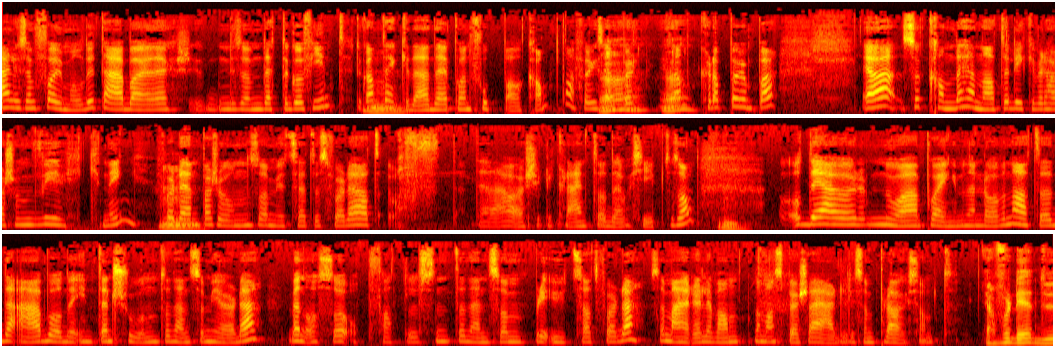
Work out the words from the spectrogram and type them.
er liksom formålet ditt er bare liksom, dette går fint. Du kan mm. tenke deg det på en fotballkamp, da, f.eks. Ja, ja. Klapp på rumpa. Ja, så kan det hende at det likevel har som virkning for mm. den personen som utsettes for det, at off, det der var skikkelig kleint, og det var kjipt og sånn. Mm. Og det er jo noe av poenget med den loven, at det er både intensjonen til den som gjør det, men også oppfattelsen til den som blir utsatt for det, som er relevant når man spør seg er det liksom plagsomt. Ja, for det, du,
